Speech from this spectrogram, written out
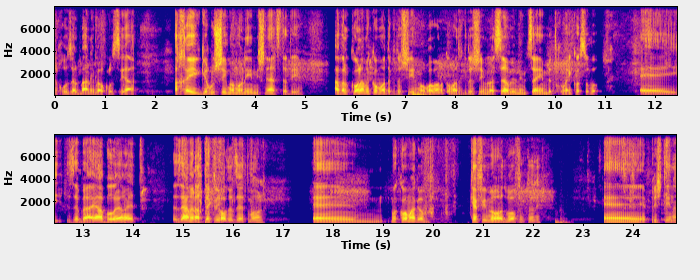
95% אלבני באוכלוסייה, אחרי גירושים המוניים משני הצדדים, אבל כל המקומות הקדושים, או רוב המקומות הקדושים לסרבים נמצאים בתחומי קוסובו. אה, זה בעיה בוערת, זה היה מרתק לראות את זה אתמול. אה, מקום, אגב, כיפי מאוד באופן כללי. אה, פרישטינה.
